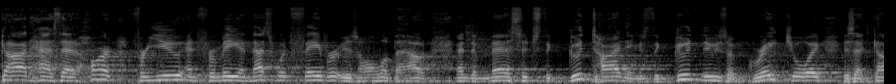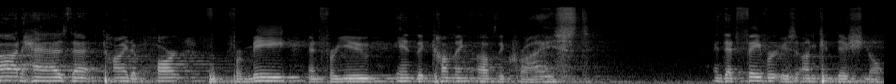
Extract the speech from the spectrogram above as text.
God has that heart for you and for me, and that's what favor is all about. And the message, the good tidings, the good news of great joy is that God has that kind of heart for me and for you in the coming of the Christ and that favor is unconditional.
